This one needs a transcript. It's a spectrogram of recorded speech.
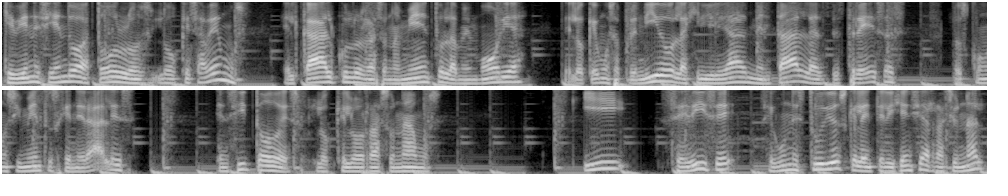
que viene siendo a todos lo que sabemos, el cálculo, el razonamiento, la memoria de lo que hemos aprendido, la agilidad mental, las destrezas, los conocimientos generales, en sí todo eso, lo que lo razonamos. Y se dice, según estudios, que la inteligencia racional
